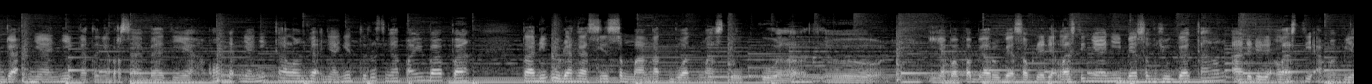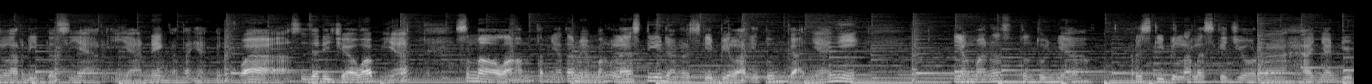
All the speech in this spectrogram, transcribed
Nggak nyanyi katanya persahabat ya. Oh nggak nyanyi? Kalau nggak nyanyi terus ngapain Bapak? Tadi udah ngasih semangat buat Mas Tukul Tuh. Iya Bapak baru besok Dedek Lesti nyanyi. Besok juga kan ada Dedek Lesti sama Bilar di Indosiar. Iya Neng katanya tuh. Wah sudah dijawab ya. Semalam ternyata memang Lesti dan Rizky Bilar itu nggak nyanyi yang mana tentunya Rizky Bilar Lesti Kejora hanya di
